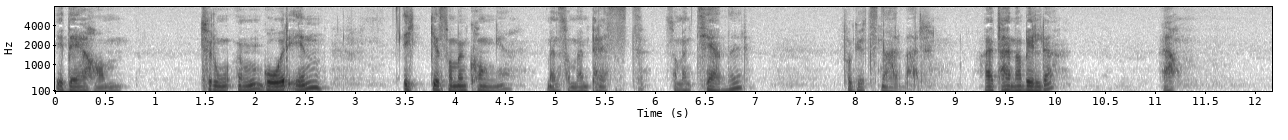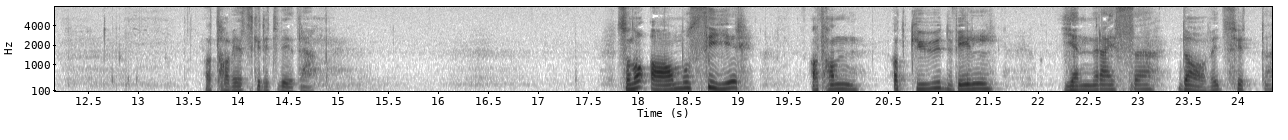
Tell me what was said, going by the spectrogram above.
Idet han går inn, ikke som en konge, men som en prest, som en tjener for Guds nærvær. Har jeg tegna bildet? Ja. Da tar vi et skritt videre. Så når Amos sier at, han, at Gud vil gjenreise Davids hytte,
